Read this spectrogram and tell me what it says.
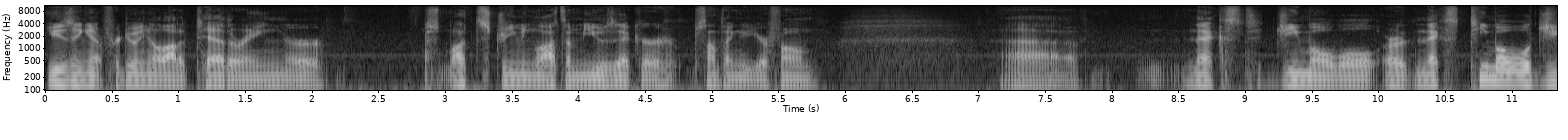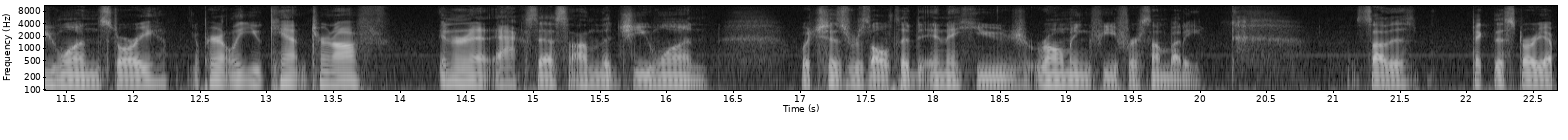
using it for doing a lot of tethering or lots streaming lots of music or something to your phone. Uh, next G-Mobile or next T-Mobile G1 story. Apparently, you can't turn off internet access on the G1, which has resulted in a huge roaming fee for somebody. Saw this, picked this story up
